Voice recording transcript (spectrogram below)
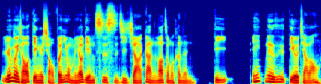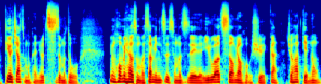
原本想要点个小份，因为我们要连吃十几家，干他妈怎么可能？第一，哎，那个是第二家吧？哦，第二家怎么可能就吃这么多？因为后面还有什么三明治什么之类的，一路要吃到庙口去。干，就他点那种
